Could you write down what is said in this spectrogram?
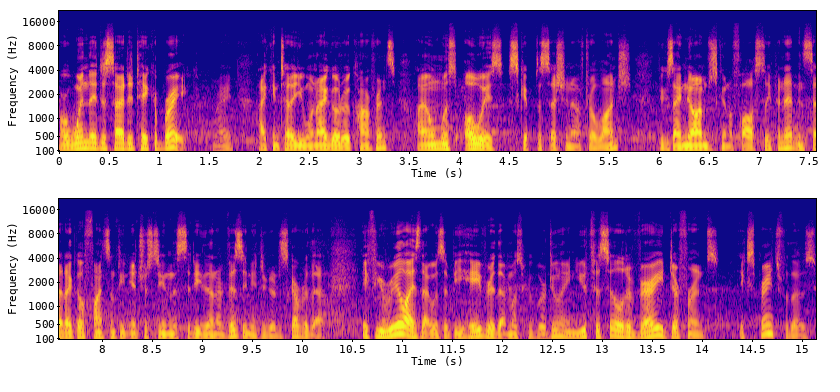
or when they decide to take a break, right? I can tell you when I go to a conference, I almost always skip the session after lunch because I know I'm just going to fall asleep in it. Instead, I go find something interesting in the city that I'm visiting to go discover that. If you realize that was a behavior that most people are doing, you'd facilitate a very different experience for those.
